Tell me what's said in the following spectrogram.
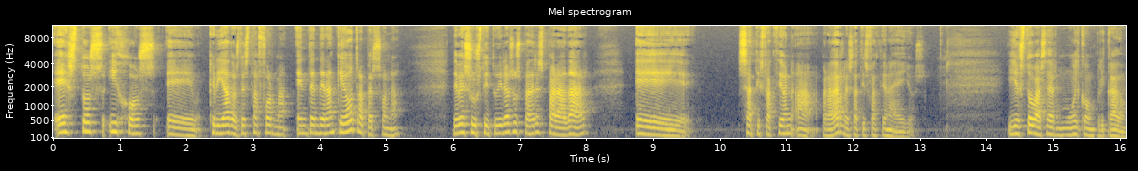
estos hijos eh, criados de esta forma entenderán que otra persona debe sustituir a sus padres para dar eh, satisfacción a, para darle satisfacción a ellos. Y esto va a ser muy complicado.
